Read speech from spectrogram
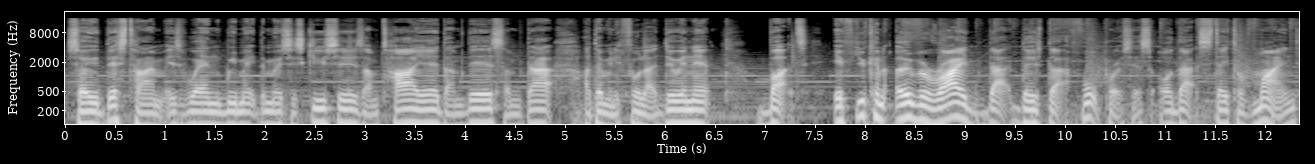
So this time is when we make the most excuses. I'm tired. I'm this. I'm that. I don't really feel like doing it. But if you can override that those that thought process or that state of mind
